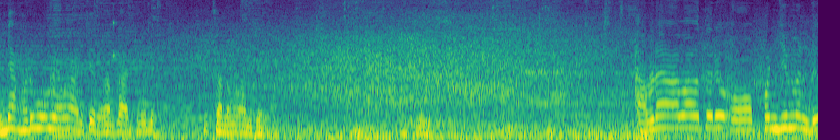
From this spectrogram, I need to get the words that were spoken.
എന്റെ അങ്ങോട്ട് പോകുമ്പോൾ ഞാൻ കാണിച്ചു തരാം. നല്ല അടിപൊളി സ്ഥലം കാണിച്ചു തരാം. അവിടെ ആ ഭാഗത്തൊരു ഓപ്പൺ ജിം ഉണ്ട്.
